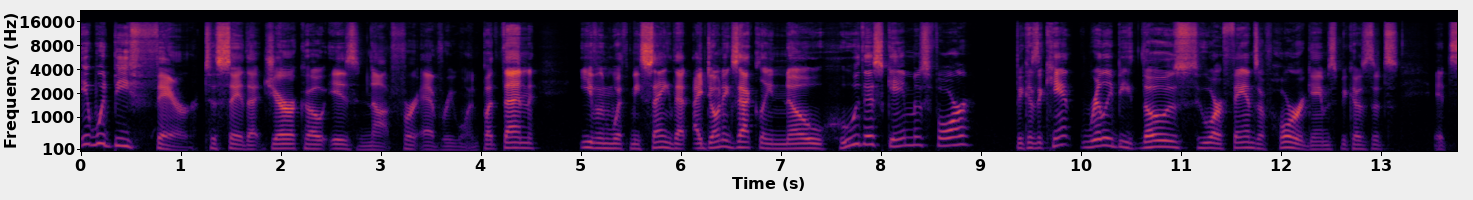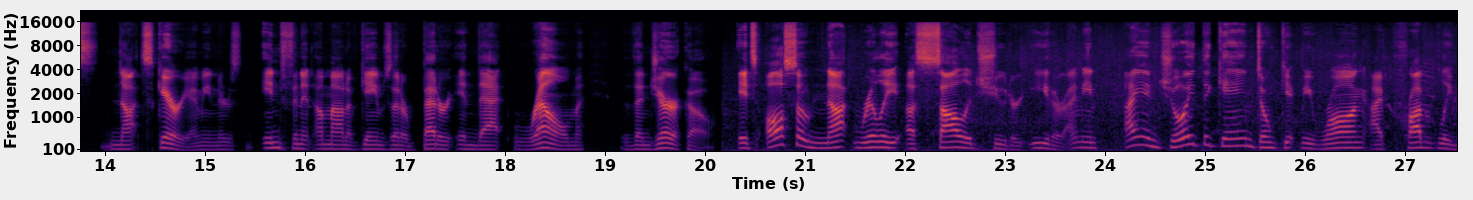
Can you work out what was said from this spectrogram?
It would be fair to say that Jericho is not for everyone, but then even with me saying that, I don't exactly know who this game is for because it can't really be those who are fans of horror games because it's it's not scary. I mean, there's infinite amount of games that are better in that realm than Jericho. It's also not really a solid shooter either. I mean, I enjoyed the game, don't get me wrong. I probably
